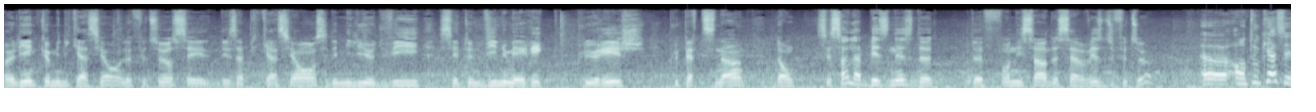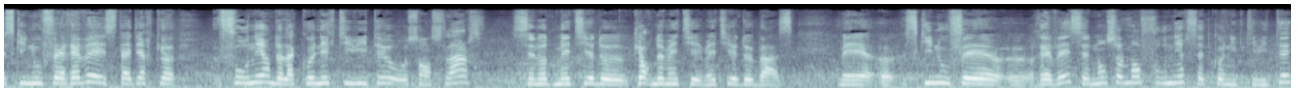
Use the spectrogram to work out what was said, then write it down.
un lien de communication. Le futur, c'est des applications, c'est des milieux de vie, c'est une vie numérique plus riche, plus pertinente. Donc, c'est ça la business de, de fournisseur de services du futur? Euh, en tout cas, c'est ce qui nous fait rêver. C'est-à-dire que fournir de la connectivité au sens large, c'est notre métier de cœur de métier, métier de base. Mais euh, ce qui nous fait euh, rêver, c'est non seulement fournir cette connectivité,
